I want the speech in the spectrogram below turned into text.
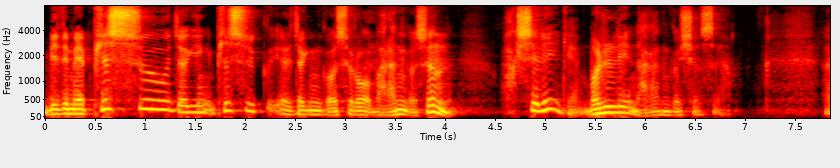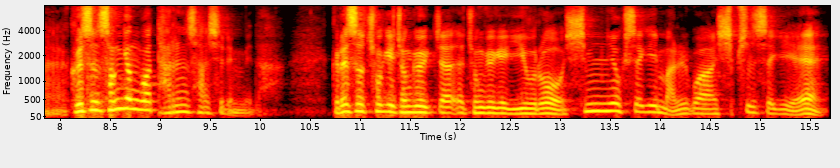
믿음의 필수적인 필수적인 것으로 말한 것은 확실히 멀리 나간 것이었어요. 그것은 성경과 다른 사실입니다. 그래서 초기 종교개혁자, 종교개혁 이후로 16세기 말과 17세기에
